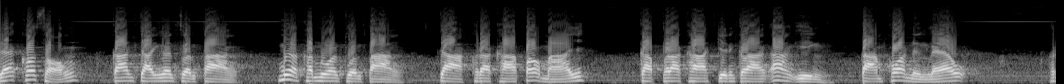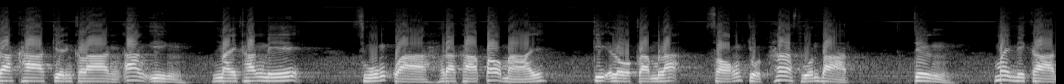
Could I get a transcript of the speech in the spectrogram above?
และข้อ 2 การจ่ายเงินส่วนต่าง เมื่อคำนวณส่วนต่างจากราคาเป้าหมาย กับราคาเกณฑ์กลางอ้างอิงตามข้อหนึ่งแล้ว ราคาเกณฑ์กลางอ้างอิง ในครั้งนี้ สูงกว่าราคาเป้าหมาย กิโลกรัมละ 2.50 บาท จึงไม่มีการ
